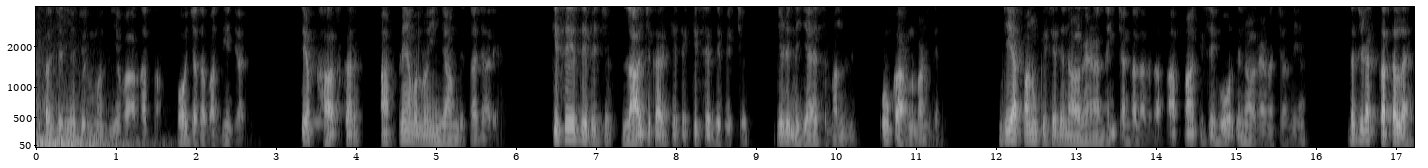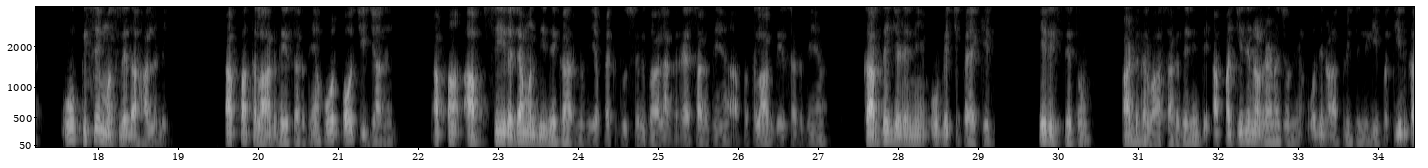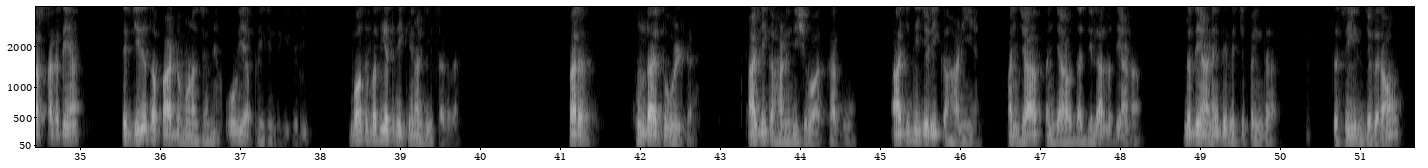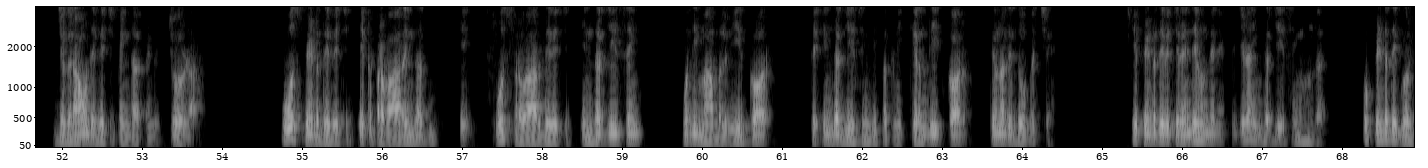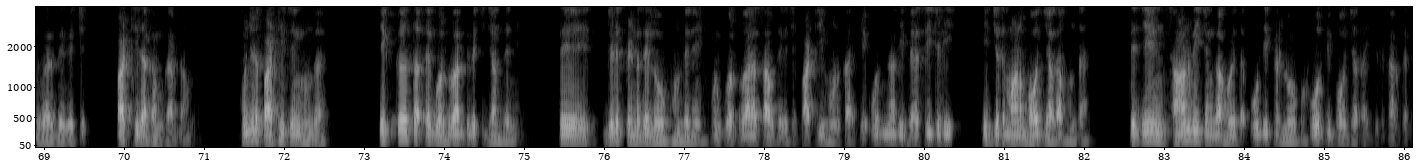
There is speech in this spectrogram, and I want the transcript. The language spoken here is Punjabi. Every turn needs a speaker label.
Speaker 1: ਅੱਜ ਕੱਲ ਜਿਹੜੀਆਂ ਜੁਰਮਾਂ ਦੀਆਂ ਵਾਰਦਾਤਾਂ ਬਹੁਤ ਜ਼ਿਆਦਾ ਵੱਧਦੀਆਂ ਜਾ ਰਹੀਆਂ ਤੇ ਉਹ ਖਾਸ ਕਰ ਆਪਣਿਆਂ ਵੱਲੋਂ ਹੀ ਅੰਜਾਮ ਦਿੱਤਾ ਜਾ ਰਿਹਾ। ਕਿਸੇ ਦੇ ਵਿੱਚ ਲਾਲਚ ਕਰਕੇ ਤੇ ਕਿਸੇ ਦੇ ਵਿੱਚ ਜਿਹੜੇ ਨਜਾਇਜ਼ ਸੰਬੰਧ ਨੇ, ਉਹ ਕਾਰਨ ਬਣਦੇ ਨੇ। ਜੇ ਆਪਾਂ ਨੂੰ ਕਿਸੇ ਦੇ ਨਾਲ ਰਹਿਣਾ ਨਹੀਂ ਚੰਗਾ ਲੱਗਦਾ, ਆਪਾਂ ਕਿਸੇ ਹੋਰ ਦੇ ਨਾਲ ਰਹਿਣਾ ਚਾਹੁੰਦੇ ਹਾਂ, ਤਾਂ ਜਿਹੜਾ ਕਤਲ ਹੈ, ਉਹ ਕਿਸੇ ਮਸਲੇ ਦਾ ਹੱਲ ਨਹੀਂ। ਆਪਾਂ ਤਲਾਕ ਦੇ ਸਕਦੇ ਹਾਂ, ਹੋਰ ਬਹੁਤ ਚੀਜ਼ਾਂ ਨੇ। ਆਪਾਂ ਆਪਸੀ ਰਜਾਮੰਦੀ ਦੇ ਕਾਰਨ ਵੀ ਆਪਾਂ ਇੱਕ ਦੂਸਰੇ ਤੋਂ ਅਲੱਗ ਰਹਿ ਸਕਦੇ ਹਾਂ, ਆਪਾਂ ਤਲਾਕ ਦੇ ਸਕਦੇ ਹਾਂ। ਘਰ ਦੇ ਜਿਹੜੇ ਨੇ, ਉਹ ਵਿੱਚ ਪੈ ਕੇ ਇਹ ਰਿਸ਼ਤੇ ਤੋਂ ਅੱਡ ਕਰਵਾ ਸਕਦੇ ਨੇ ਤੇ ਆਪਾਂ ਜਿਹਦੇ ਨਾਲ ਰਹਿਣਾ ਚਾਹੁੰਦੇ ਹਾਂ, ਉਹਦੇ ਨਾਲ ਆਪਣੀ ਜ਼ਿੰਦਗੀ ਬਤੀਤ ਕਰ ਸਕਦੇ ਹਾਂ ਤੇ ਜਿਹਦੇ ਤੋਂ ਆਪਾਂ ਅੱਡ ਹੋਣਾ ਚਾਹੁੰਦੇ ਹਾਂ, ਉਹ ਵੀ ਆਪਣੀ ਜ਼ਿੰਦਗੀ ਜਿਹੜੀ ਬਹੁਤ ਵਧੀਆ ਤਰੀਕੇ ਨਾਲ ਜੀ ਸਕਦਾ। ਪਰ ਹੁੰਦਾ ਇਹ ਤੋਂ ਉਲਟ ਹੈ। ਅੱਜ ਦੀ ਕਹਾਣੀ ਦੀ ਸ਼ੁਰੂਆਤ ਕਰਦੇ ਹਾਂ। ਅੱਜ ਦੀ ਜਿਹੜੀ ਕਹਾਣੀ ਹੈ, ਪੰਜਾਬ ਪੰਜਾਬ ਦਾ ਜ਼ਿਲ੍ਹਾ ਲੁਧਿਆਣਾ, ਲੁਧਿਆਣੇ ਦੇ ਵਿੱਚ ਪੈਂਦਾ ਤਹਿਸੀਲ ਜਗਰਾਉਂ ਜਗਰਾਉਂ ਦੇ ਵਿੱਚ ਪੈਂਦਾ ਪਿੰਡ ਚੋਰੜਾ। ਉਸ ਪਿੰਡ ਦੇ ਵਿੱਚ ਇੱਕ ਪਰਿਵਾਰ ਰਹਿੰਦਾ ਸੀ ਉਸ ਪਰਿਵਾਰ ਦੇ ਵਿੱਚ ਇੰਦਰਜੀਤ ਸਿੰਘ ਉਹਦੀ ਮਾਂ ਬਲਵੀਰ ਕੌਰ ਤੇ ਇੰਦਰਜੀਤ ਸਿੰਘ ਦੀ ਪਤਨੀ ਕਿਰਨਦੀਪ ਕੌਰ ਤੇ ਉਹਨਾਂ ਦੇ ਦੋ ਬੱਚੇ। ਇਹ ਪਿੰਡ ਦੇ ਵਿੱਚ ਰਹਿੰਦੇ ਹੁੰਦੇ ਨੇ ਤੇ ਜਿਹੜਾ ਇੰਦਰਜੀਤ ਸਿੰਘ ਹੁੰਦਾ, ਉਹ ਪਿੰਡ ਦੇ ਗੁਰਦੁਆਰੇ ਦੇ ਵਿੱਚ ਪਾਠੀ ਦਾ ਕੰਮ ਕਰਦਾ ਹੁੰਦਾ। ਹੁਣ ਜਿਹੜਾ ਪਾਠੀ ਸਿੰਘ ਹੁੰਦਾ, ਇੱਕ ਤਾਂ ਇਹ ਗੁਰਦੁਆਰੇ ਦੇ ਵਿੱਚ ਜਾਂਦੇ ਨੇ ਤੇ ਜਿਹੜੇ ਪਿੰਡ ਦੇ ਲੋਕ ਹੁੰਦੇ ਨੇ, ਹੁਣ ਗੁਰਦੁਆਰਾ ਸਾਹਿਬ ਦੇ ਵਿੱਚ ਪਾਠੀ ਹੋਣ ਕਰਕੇ ਉਹਨਾਂ ਦੀ ਵੈਸੀ ਜਿਹੜੀ ਇੱਜ਼ਤ ਮਾਣ ਬਹੁਤ ਜ਼ਿਆਦਾ ਹੁੰਦਾ ਹੈ ਤੇ ਜੇ ਇਨਸਾਨ ਵੀ ਚੰਗਾ ਹੋਏ ਤਾਂ ਉਹਦੀ ਫਿਰ ਲੋਕ ਹੋਰ ਵੀ ਬਹੁਤ ਜ਼ਿਆਦਾ ਇੱਜ਼ਤ ਕਰਦੇ ਨੇ।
